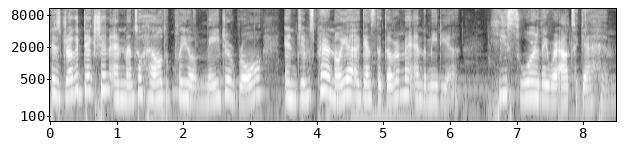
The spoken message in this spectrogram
His drug addiction and mental health played a major role in Jim's paranoia against the government and the media. He swore they were out to get him.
